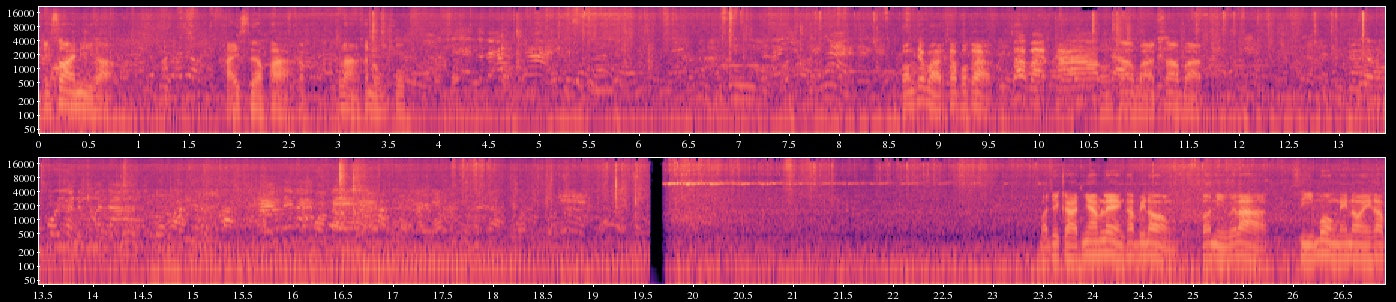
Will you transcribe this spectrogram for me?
ไอ้ซอยนี่ครับขายเสื้อผ้าครับร้านขนมครกของเจ้าบาทครับพ่อครับห้าบาทครับของเจ้าบาทเจ้าบาท บรรยากาศย่ามแรงครับพี่น้อง ตอนนี้เวลาสี่โมงหน่อยๆครับ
